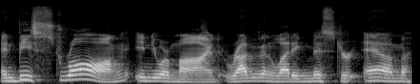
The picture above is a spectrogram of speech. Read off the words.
And be strong in your mind rather than letting Mr. M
